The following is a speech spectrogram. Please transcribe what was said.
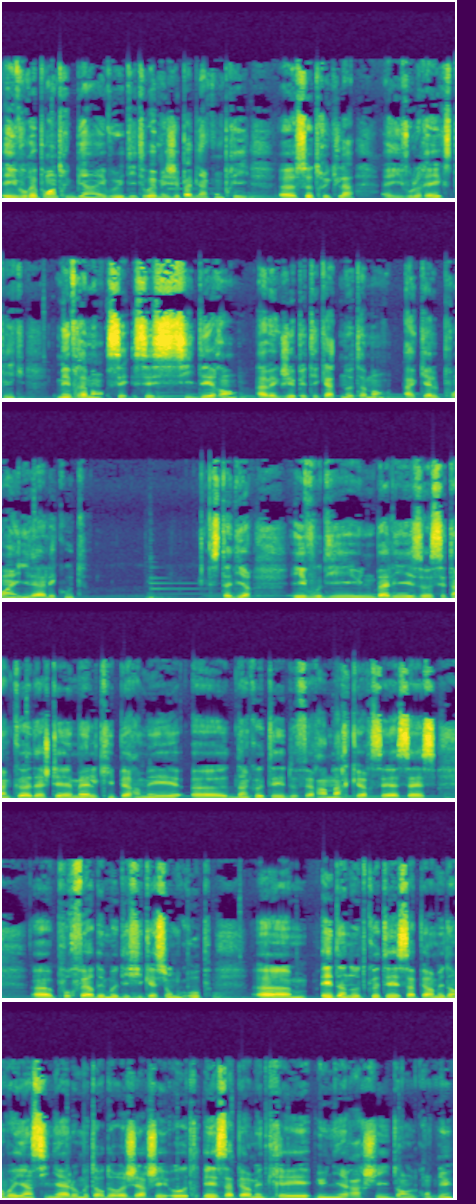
Et il vous répond un truc bien, et vous lui dites, ouais, mais j'ai pas bien compris euh, ce truc-là. Et il vous le réexplique. Mais vraiment, c'est sidérant, avec GPT-4 notamment, à quel point il est à l'écoute. C'est-à-dire, il vous dit une balise, c'est un code HTML qui permet euh, d'un côté de faire un marqueur CSS euh, pour faire des modifications de groupe. Euh, et d'un autre côté, ça permet d'envoyer un signal au moteur de recherche et autres, et ça permet de créer une hiérarchie dans le contenu.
